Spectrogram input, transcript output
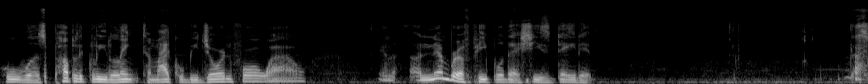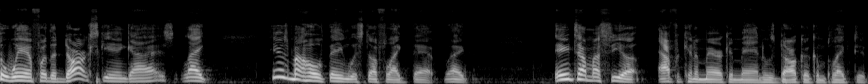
who was publicly linked to Michael B. Jordan for a while, and a number of people that she's dated that's a win for the dark skinned guys. Like, here's my whole thing with stuff like that. Like, anytime I see a African American man who's darker complected,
